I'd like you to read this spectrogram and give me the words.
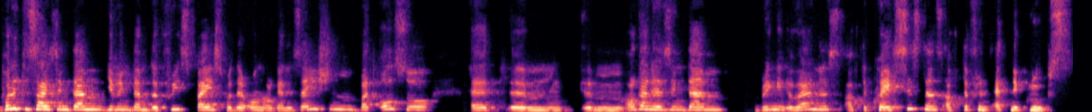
politicizing them, giving them the free space for their own organization, but also uh, um, um, organizing them bringing awareness of the coexistence of different ethnic groups.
